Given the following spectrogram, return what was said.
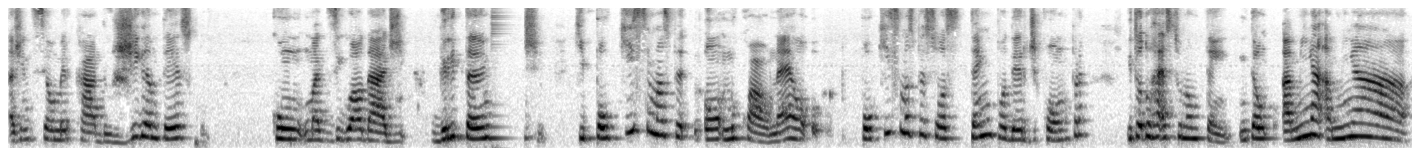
a gente ser um mercado gigantesco com uma desigualdade gritante que pouquíssimas no qual, né, pouquíssimas pessoas têm poder de compra e todo o resto não tem. Então, a minha a minha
